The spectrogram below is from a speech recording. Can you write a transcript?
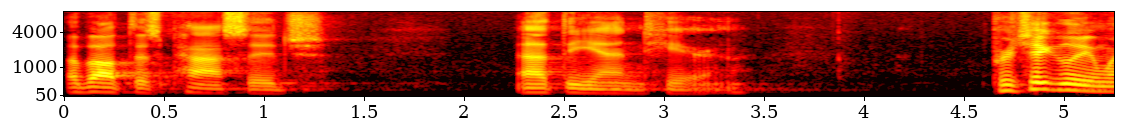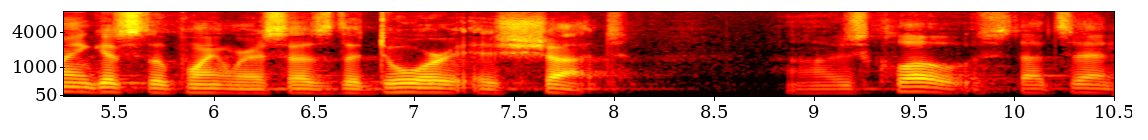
about this passage at the end here, particularly when it gets to the point where it says the door is shut. Uh, it's closed. That's it.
